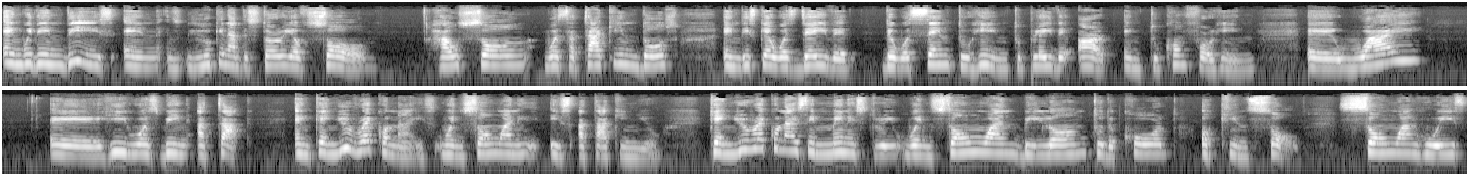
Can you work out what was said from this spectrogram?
And within this, and looking at the story of Saul, how Saul was attacking those, in this case was David, that was sent to him to play the harp and to comfort him. Uh, why uh, he was being attacked. And can you recognize when someone is attacking you? Can you recognize in ministry when someone belonged to the court of King Saul? Someone who is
